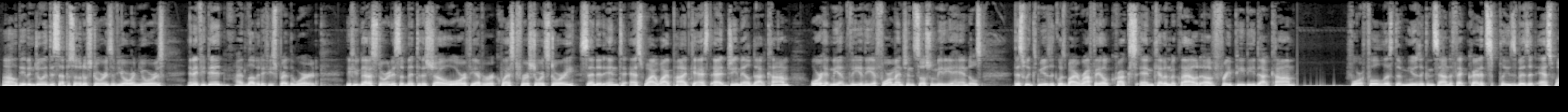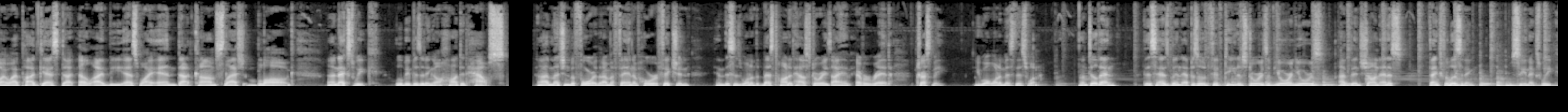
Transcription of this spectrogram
I hope you've enjoyed this episode of Stories of Yore and Yours, and if you did, I'd love it if you spread the word. If you've got a story to submit to the show, or if you have a request for a short story, send it in to syypodcast at gmail.com or hit me up via the aforementioned social media handles. This week's music was by Rafael Krux and Kevin MacLeod of freepd.com. For a full list of music and sound effect credits, please visit syypodcast.libsyn.com slash blog. Now, next week, we'll be visiting a haunted house. Now, I've mentioned before that I'm a fan of horror fiction, and this is one of the best haunted house stories I have ever read. Trust me, you won't want to miss this one. Until then, this has been episode 15 of Stories of Yore and Yours. I've been Sean Ennis. Thanks for listening. We'll see you next week.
